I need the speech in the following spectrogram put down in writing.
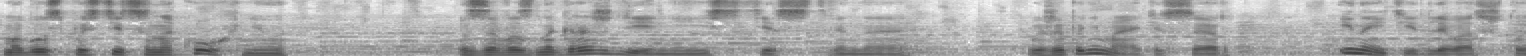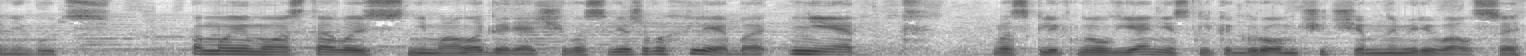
могу спуститься на кухню. За вознаграждение, естественно. Вы же понимаете, сэр. И найти для вас что-нибудь. По-моему, осталось немало горячего свежего хлеба. Нет! Воскликнул я несколько громче, чем намеревался.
